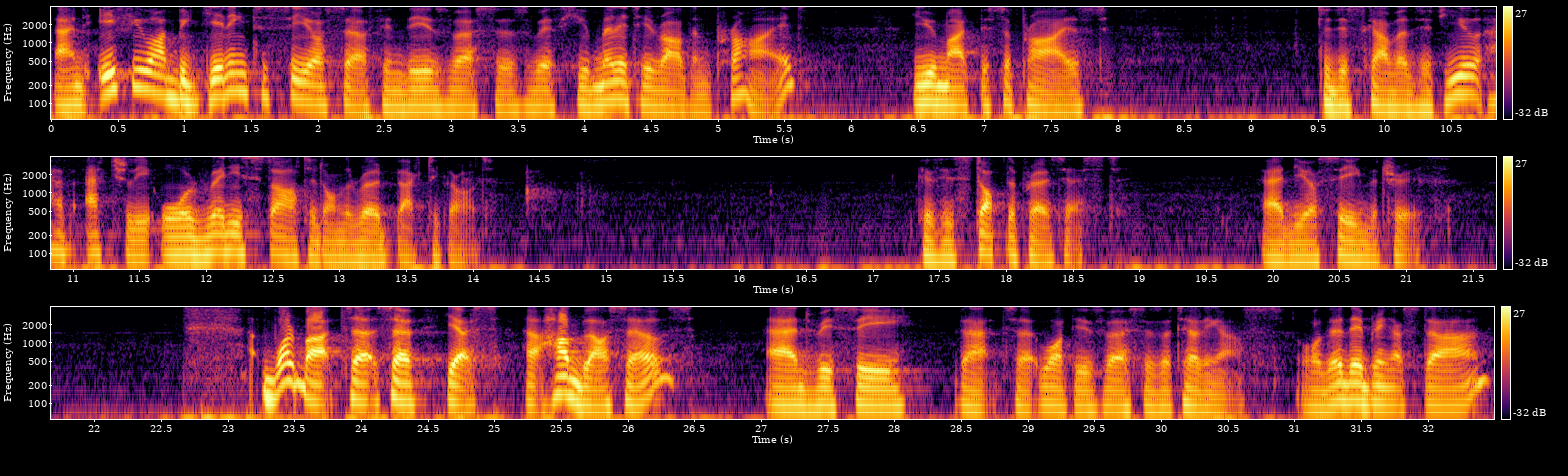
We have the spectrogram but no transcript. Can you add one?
And if you are beginning to see yourself in these verses with humility rather than pride, you might be surprised to discover that you have actually already started on the road back to God. Because He's stopped the protest and you're seeing the truth. What about, uh, so yes, uh, humble ourselves and we see that uh, what these verses are telling us, although they bring us down,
